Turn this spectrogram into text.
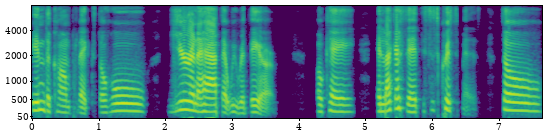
in the complex the whole year and a half that we were there. Okay. And like I said, this is Christmas. So,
